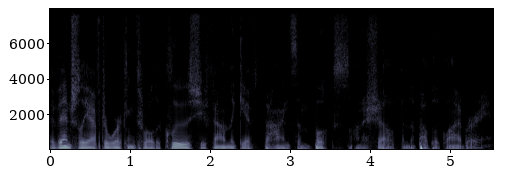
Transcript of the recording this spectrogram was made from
eventually, after working through all the clues, she found the gift behind some books on a shelf in the public library.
